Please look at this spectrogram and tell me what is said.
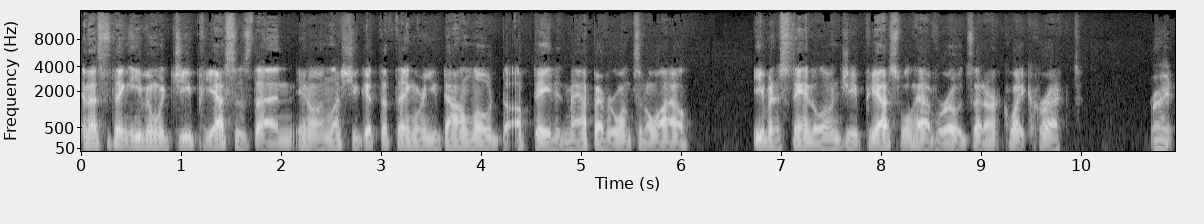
and that's the thing. Even with GPSs, then you know, unless you get the thing where you download the updated map every once in a while, even a standalone GPS will have roads that aren't quite correct. Right.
